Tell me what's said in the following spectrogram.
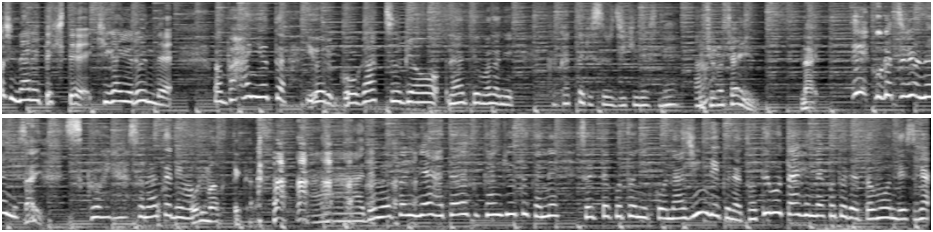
少し慣れてきて気が緩んで、まあ場合によってはいわゆる5月病なんていうものにかかったりする時期ですね。うちの社員ない。え5月病ないんですか？ない。すごいなそのあたりも追いまくってっから。あーでもやっぱりね 働く環境とかねそういったことにこう馴染んでいくのはとても大変なことだと思うんですが、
